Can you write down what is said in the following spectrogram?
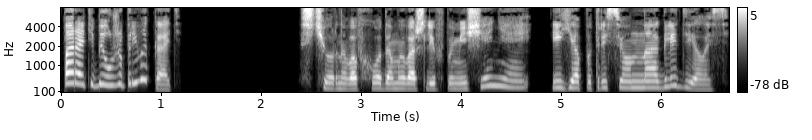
пора тебе уже привыкать. С черного входа мы вошли в помещение, и я потрясенно огляделась.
